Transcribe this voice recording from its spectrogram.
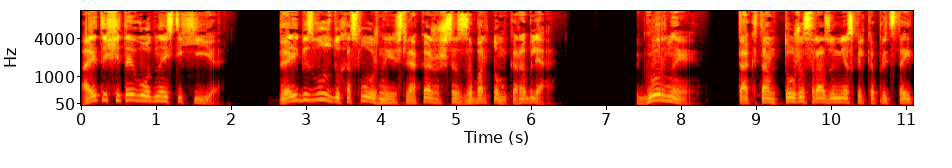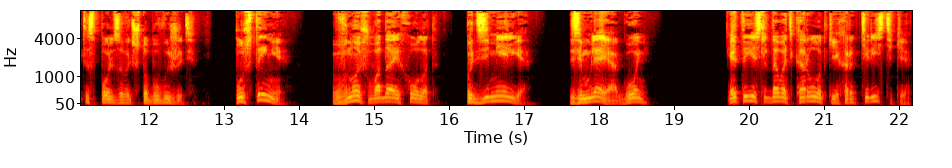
а это, считай, водная стихия. Да и без воздуха сложно, если окажешься за бортом корабля. Горные, так там тоже сразу несколько предстоит использовать, чтобы выжить. Пустыни, вновь вода и холод, подземелья, земля и огонь. Это если давать короткие характеристики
